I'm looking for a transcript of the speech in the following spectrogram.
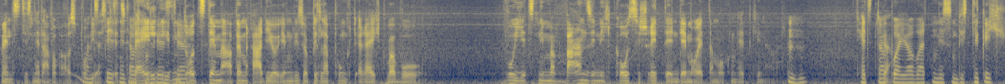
wenn du das nicht einfach ausprobierst. das nicht Jetzt. Weil ausprobierst, eben ja. trotzdem auch beim Radio irgendwie so ein bisschen ein Punkt erreicht war, wo, wo ich jetzt nicht mehr wahnsinnig große Schritte in dem Alter machen hätte können. Mhm. Hättest noch Ja. ein paar Jahre warten müssen, bis du wirklich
